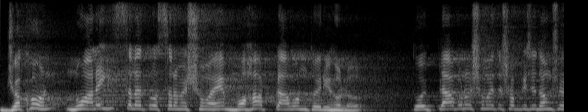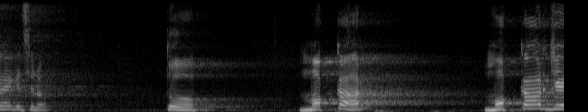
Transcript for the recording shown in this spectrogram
যখন নু আলহিসাল্লাতামের সময়ে মহাপ্লাবন তৈরি হলো, তো ওই প্লাবনের সময় তো সব কিছু ধ্বংস হয়ে গেছিল। তো মক্কার মক্কার যে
